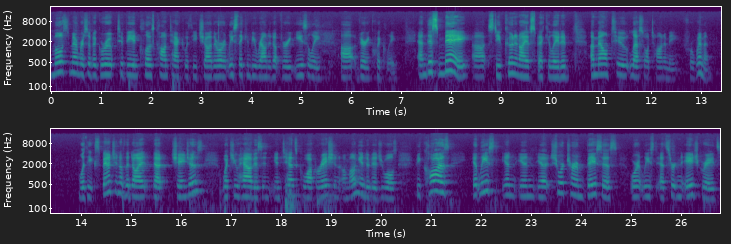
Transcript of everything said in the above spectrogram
most members of a group to be in close contact with each other, or at least they can be rounded up very easily, uh, very quickly. And this may, uh, Steve Kuhn and I have speculated, amount to less autonomy for women. With the expansion of the diet, that changes. What you have is intense cooperation among individuals because, at least in, in a short-term basis, or at least at certain age grades,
